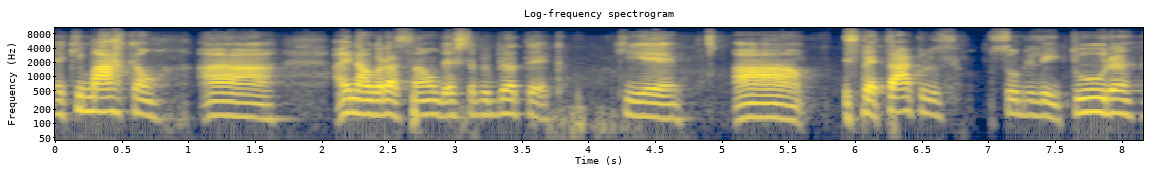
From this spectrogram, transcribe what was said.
é, que marcam a, a inauguração desta biblioteca, que é a espetáculos sobre leitura,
